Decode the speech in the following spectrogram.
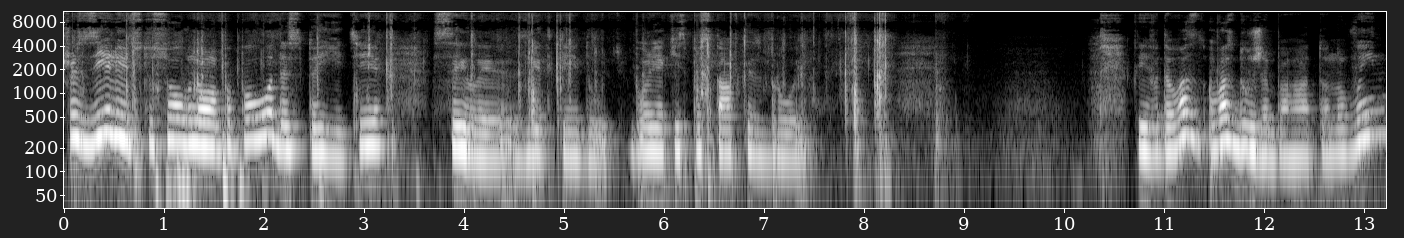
Щось зілюють стосовно ППО, де стоїть, і сили звідки йдуть, бо якісь поставки зброї. Київ, до вас, у вас дуже багато новин,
